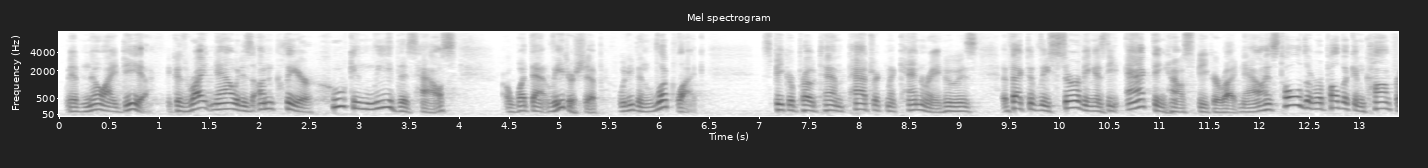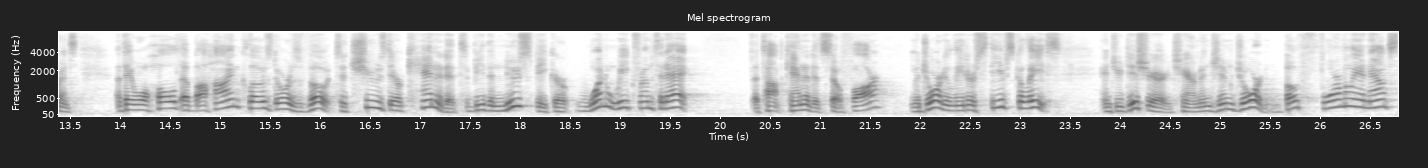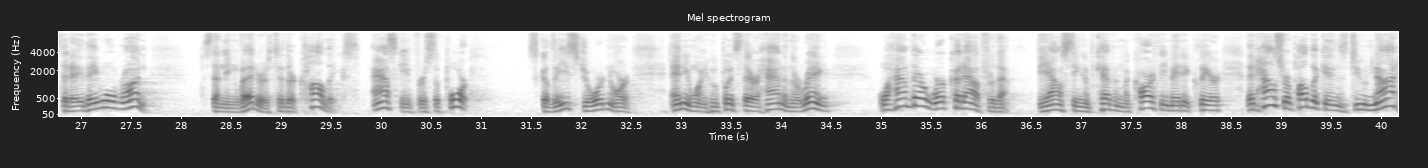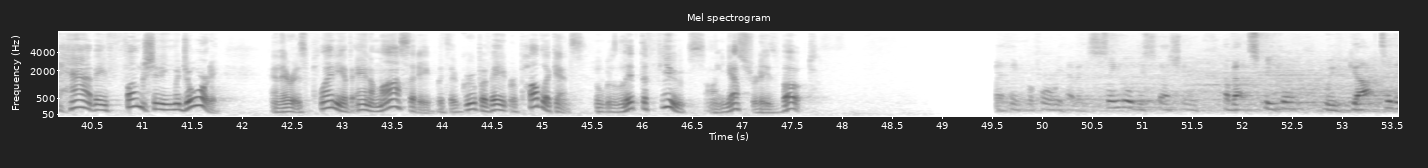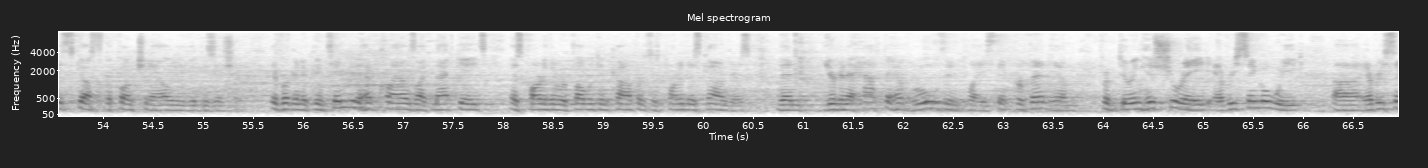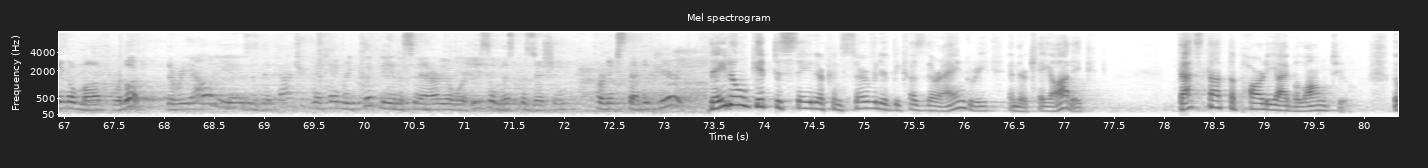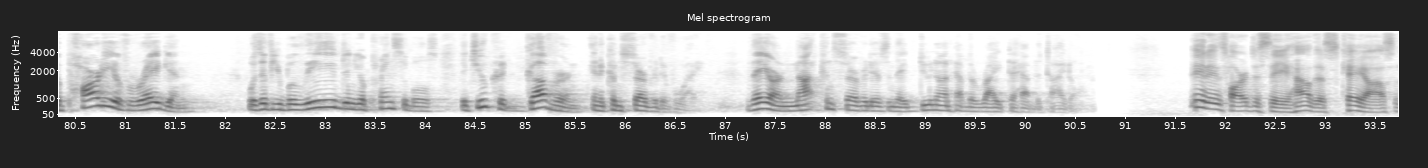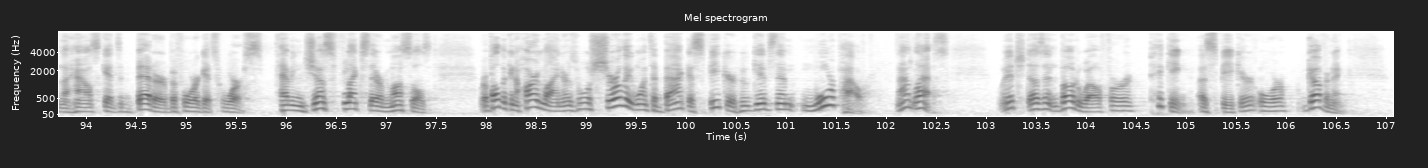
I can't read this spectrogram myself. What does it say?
We have no idea, because right now it is unclear who can lead this House or what that leadership would even look like. Speaker pro tem Patrick McHenry, who is effectively serving as the acting House Speaker right now, has told the Republican conference that they will hold a behind closed doors vote to choose their candidate to be the new Speaker one week from today. The top candidates so far Majority Leader Steve Scalise and Judiciary Chairman Jim Jordan both formally announced today they will run, sending letters to their colleagues asking for support. Scalise, Jordan, or anyone who puts their hat in the ring will have their work cut out for them. The ousting of Kevin McCarthy made it clear that House Republicans do not have a functioning majority. And there is plenty of animosity with the group of eight Republicans who lit the fuse on yesterday's vote. I think before we have a single discussion about Speaker, we've got to discuss the functionality of the position. If we're going to continue to have clowns like Matt Gaetz as part of the Republican conference, as part of this Congress, then you're going to have to have rules in place that prevent him from doing his charade every single week, uh, every single month. Where look, the reality is is that Patrick McHenry could be in a scenario where he's in this position for an extended period. They don't get to say they're conservative because they're angry and they're chaotic. That's not the party I belong to. The party of Reagan was if you believed in your principles that you could govern in a conservative way. They are not conservatives and they do not have the right to have the title. It is hard to see how this chaos in the House gets better before it gets worse. Having just flexed their muscles, Republican hardliners will surely want to back a speaker who gives them more power, not less, which doesn't bode well for picking a speaker or governing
